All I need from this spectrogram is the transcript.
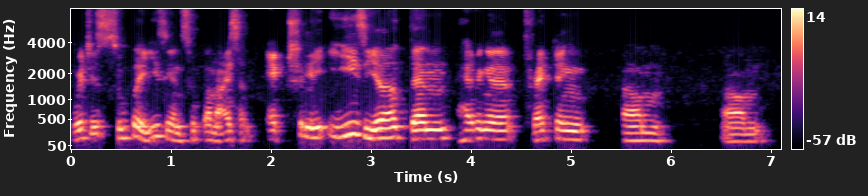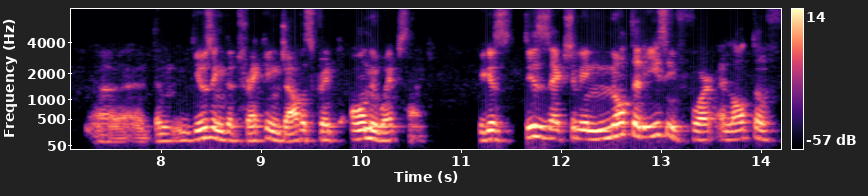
which is super easy and super nice and actually easier than having a tracking, um, um, uh, than using the tracking JavaScript on the website. Because this is actually not that easy for a lot of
